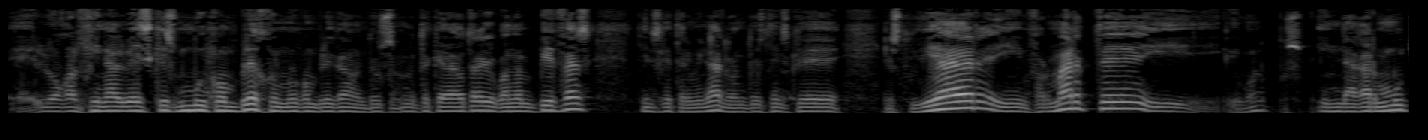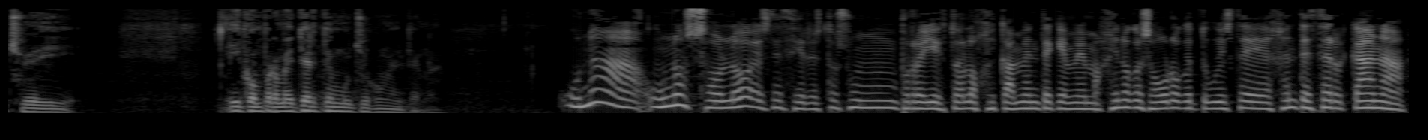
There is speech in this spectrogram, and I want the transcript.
eh, luego al final ves que es muy complejo y muy complicado. Entonces no te queda otra que cuando empiezas tienes que terminarlo. Entonces tienes que estudiar, e informarte y, y pues indagar mucho y comprometerte mucho con el tema. Una, uno solo, es decir, esto es un proyecto, lógicamente, que me imagino que seguro que tuviste gente cercana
